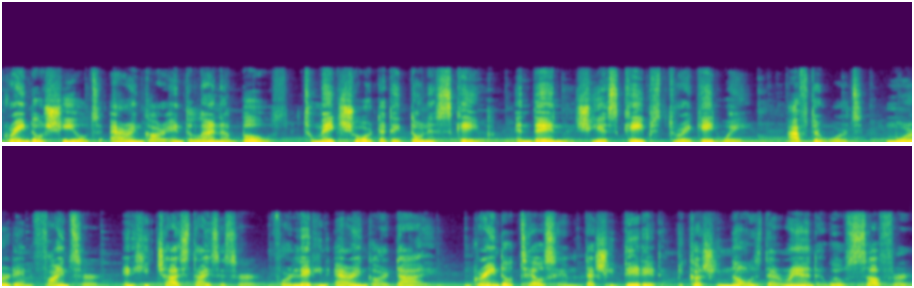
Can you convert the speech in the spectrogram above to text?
Graendal shields Aran'gar and Delana both to make sure that they don't escape, and then she escapes through a gateway. Afterwards, Moridin finds her and he chastises her for letting Aran'gar die. Graendal tells him that she did it because she knows that Rand will suffer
